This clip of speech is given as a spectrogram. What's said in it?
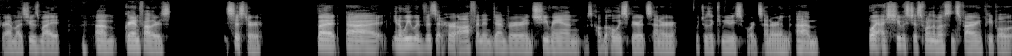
grandma. She was my um, grandfather's sister. But uh, you know, we would visit her often in Denver, and she ran it was called the Holy Spirit Center, which was a community support center. And um, boy, I, she was just one of the most inspiring people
